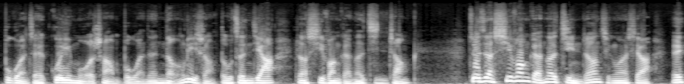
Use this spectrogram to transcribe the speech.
不管在规模上，不管在能力上都增加，让西方感到紧张。就在西方感到紧张情况下，哎，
